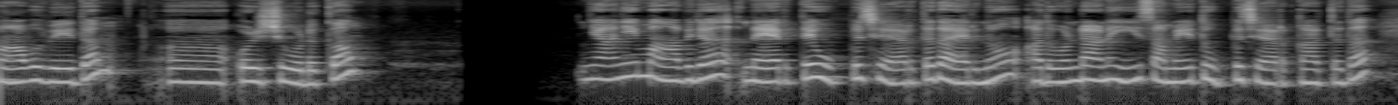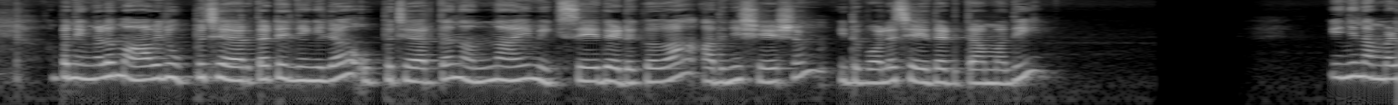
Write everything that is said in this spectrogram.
മാവ് വീതം ഒഴിച്ചു കൊടുക്കാം. ഞാൻ ഈ മാവിൽ നേരത്തെ ഉപ്പ് ചേർത്തതായിരുന്നു. അതുകൊണ്ടാണ് ഈ സമയത്ത് ഉപ്പ് ചേർക്കാത്തത്. അപ്പോൾ നിങ്ങൾ മാവിൽ ഉപ്പ് ചേർത്തിട്ടില്ലെങ്കിൽ ഉപ്പ് ചേർത്ത് നന്നായി മിക്സ് ചെയ്തെടുക്കുക. അതിനുശേഷം ഇതുപോലെ ചെയ്തെടുത്താൽ മതി. ഇനി നമ്മൾ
